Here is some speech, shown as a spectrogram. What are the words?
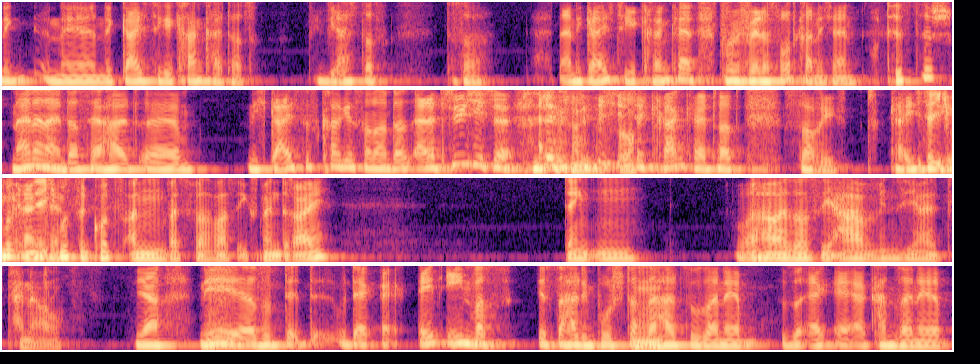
eine, eine geistige Krankheit hat. Wie heißt das? Dass er eine geistige Krankheit? Mir fällt das Wort gerade nicht ein. Autistisch? Nein, nein, nein, dass er halt ähm, nicht geisteskrank ist, sondern dass, eine psychische, eine psychische so. Krankheit hat. Sorry, Ich, geistige ich, muss, nee, Krankheit. ich musste kurz an, was was war es, X-Men 3 denken. Was? Aber sonst, ja, wenn sie halt, keine Ahnung. Ja, nee, also der, der, ein- irgendwas ist da halt im Busch, dass er halt so seine, so er, er er kann seine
